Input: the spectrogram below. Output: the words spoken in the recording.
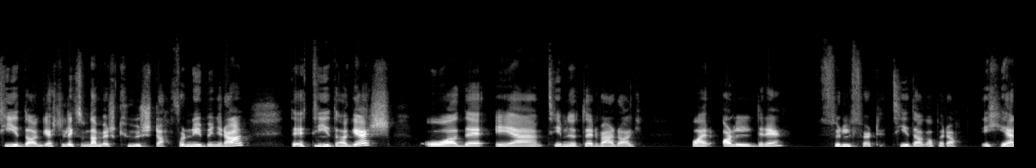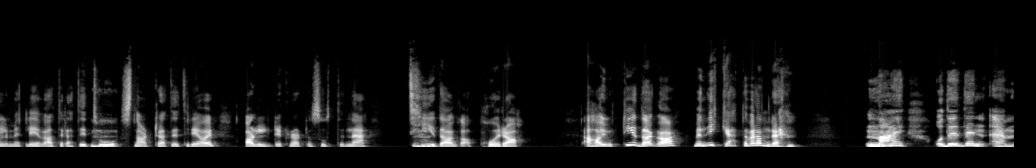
tidagers liksom deres kurs da, for nybegynnere. Det er Mm. tidagers, og det er ti minutter hver dag. Og jeg har aldri fullført ti dager på rad i hele mitt liv. Jeg er 32, Mm. snart 33 år. Aldri klart å sitte ned ti Mm. dager på rad. Jeg har gjort ti dager, men ikke etter hverandre. Nei, og det er den um,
